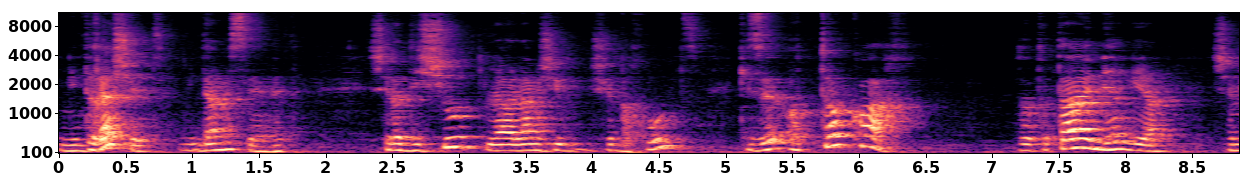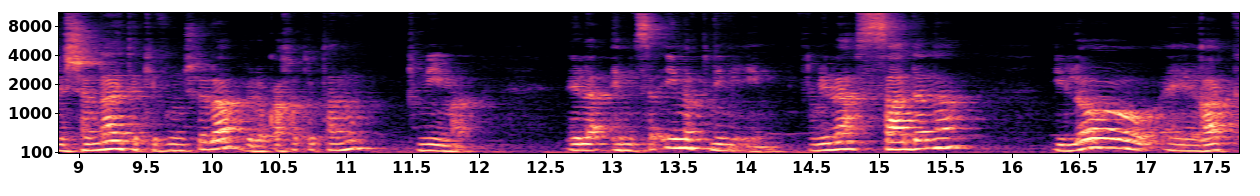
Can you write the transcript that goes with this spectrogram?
נדרשת מידה מסוימת של אדישות לעולם שבחוץ, כי זה אותו כוח, זאת אותה אנרגיה שמשנה את הכיוון שלה ולוקחת אותנו פנימה, אל האמצעים הפנימיים. המילה סדנה היא לא רק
